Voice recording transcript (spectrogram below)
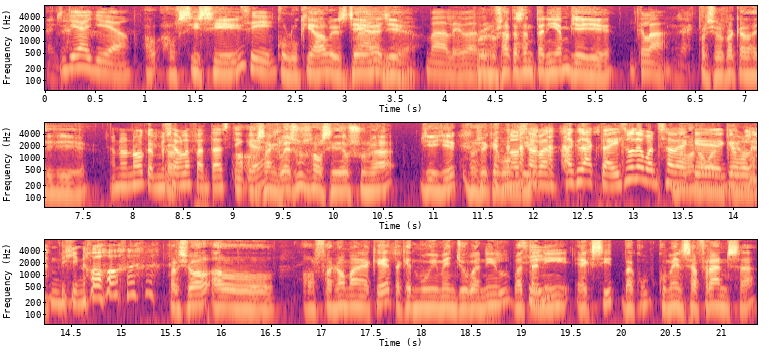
Exacte. Yeah, yeah. el, el sí, sí, Sí. col·loquial és yeah, Vale, yeah Vale, vale. però nosaltres enteníem ye, ye Clar. Exacte. per això es va quedar ye, ye No, no, que a mi em sembla fantàstic, els eh? anglesos els hi deu sonar ye, ye, no sé què vol No dir saben... Exacte, ells no deuen saber No, no què, ho què volem dir, no? Per això el, el fenomen aquest, aquest moviment juvenil, va Sí. tenir èxit, va co- començar a França,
